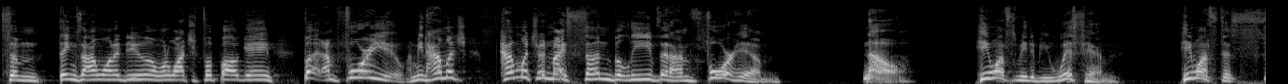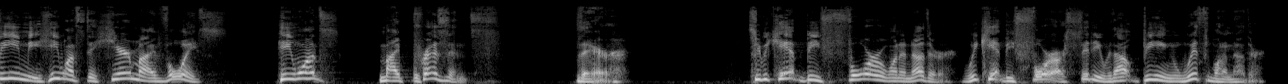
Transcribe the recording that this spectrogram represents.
some things I want to do. I want to watch a football game, but I'm for you. I mean, how much how much would my son believe that I'm for him? No. He wants me to be with him. He wants to see me. He wants to hear my voice. He wants my presence there. See, we can't be for one another. We can't be for our city without being with one another,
